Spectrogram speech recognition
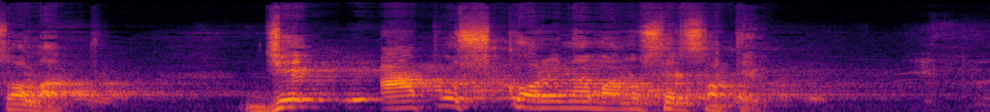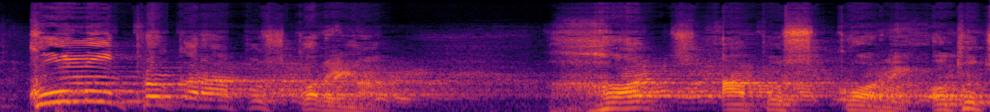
সলাৎ, যে আপোষ করে না মানুষের সাথে, কোনো প্রকার আপোষ করে না। হজ আপোষ করে, অথচ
